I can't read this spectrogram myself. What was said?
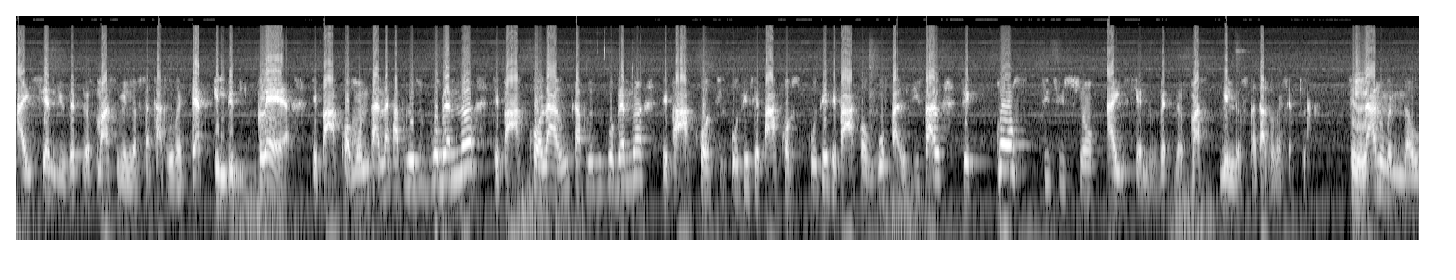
haïtienne du 29 mars 1987, il dit clair. C'est pas à quoi Montana qui a résoudre le problème là, c'est pas à quoi la rue qui a résoudre le problème là, c'est pas à quoi côté, c'est pas à quoi côté, c'est pas à quoi gros falsifal, c'est constitution haïtienne du 29 mars 1987 là. C'est là nous-mêmes dans le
